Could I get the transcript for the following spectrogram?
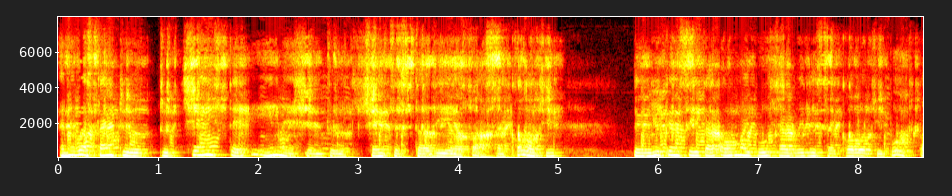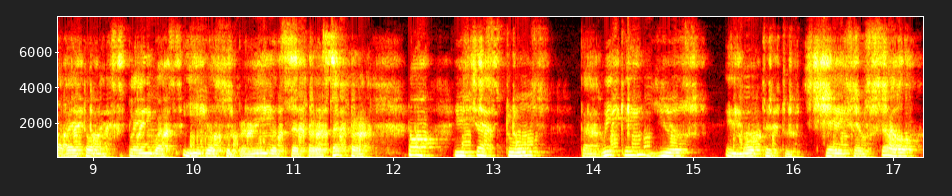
And it was time to, to change the image and to change the study of uh, psychology. Then you can see that all my books are really psychology books, but I don't explain what's ego, superego, etc., etc. No, it's just tools that we can use in order to change ourselves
